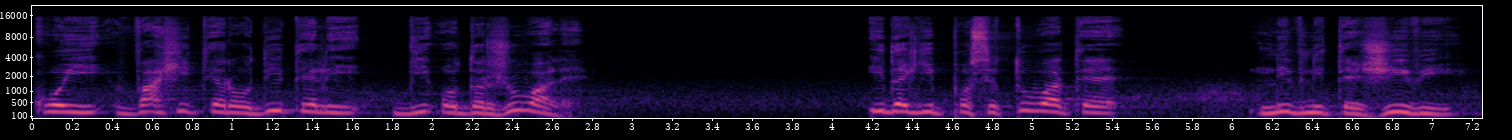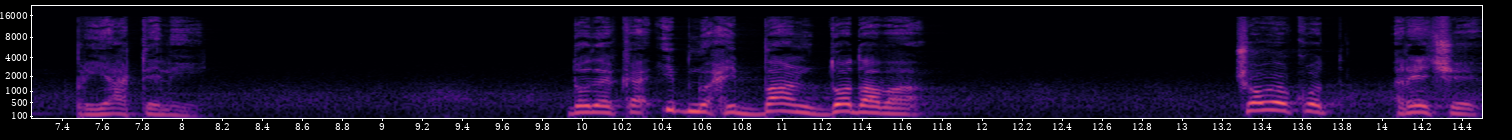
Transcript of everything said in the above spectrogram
кои вашите родители ги одржувале и да ги посетувате нивните живи пријатели. Додека Ибн Хибан додава, човекот рече,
